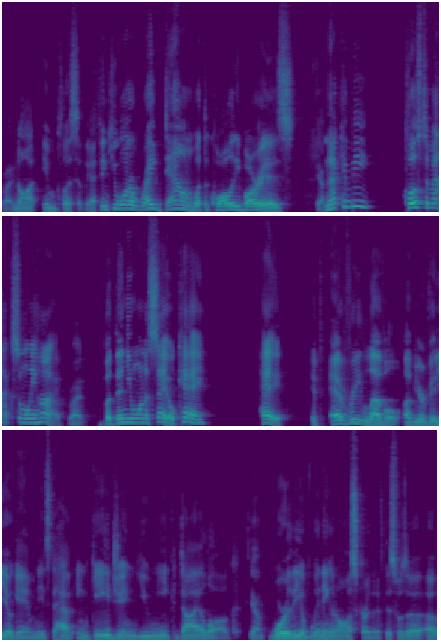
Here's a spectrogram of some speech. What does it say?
right. not implicitly i think you want to write down what the quality bar right. is yeah. and that can be close to maximally high right but then you want to say, okay, hey, if every level of your video game needs to have engaging, unique dialogue, yeah. worthy of winning an Oscar, that if this was a, a,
